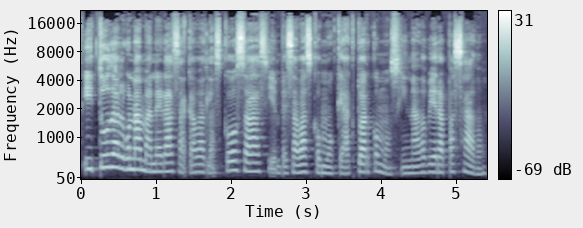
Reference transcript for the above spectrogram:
Y tú de alguna manera sacabas las cosas y empezabas como que a actuar como si nada hubiera pasado.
